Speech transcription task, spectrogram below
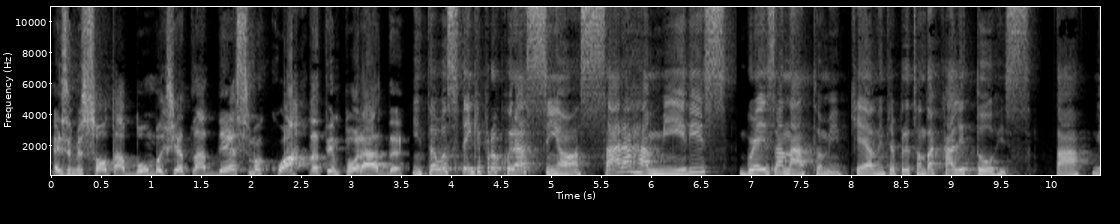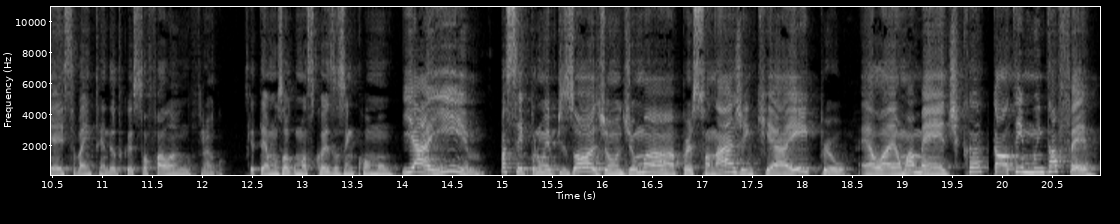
Aí você me solta a bomba que você já tá na 14 temporada. Então você tem que procurar assim, ó, Sarah Ramirez, Grey's Anatomy, que é ela interpretando a Kali Torres, tá? E aí você vai entender do que eu estou falando, frango. Porque temos algumas coisas em comum. E aí, passei por um episódio onde uma personagem, que é a April, ela é uma médica, que ela tem muita fé.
